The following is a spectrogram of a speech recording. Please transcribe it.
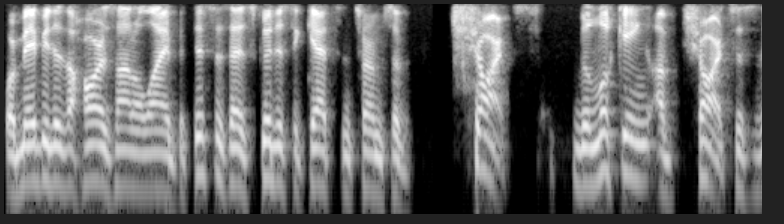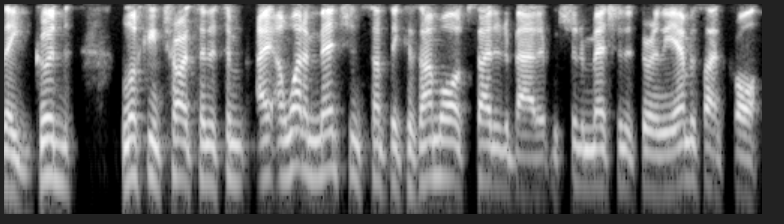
or maybe to the horizontal line. But this is as good as it gets in terms of charts, the looking of charts. This is a good looking charts. And it's, I, I want to mention something because I'm all excited about it. We should have mentioned it during the Amazon call.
